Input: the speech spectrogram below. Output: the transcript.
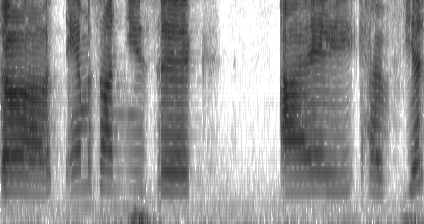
uh, Amazon Music. I have yet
